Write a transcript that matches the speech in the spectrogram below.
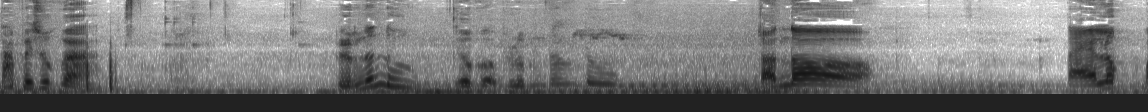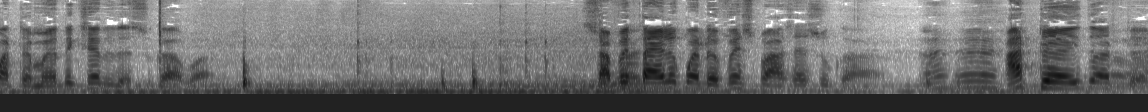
Tapi suka. Belum tentu. Ya kok belum tentu. Contoh, Tailuk pada Matic saya tidak suka, Pak. Tapi. Tailuk pada Vespa saya suka. Eh, Ada itu ada.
